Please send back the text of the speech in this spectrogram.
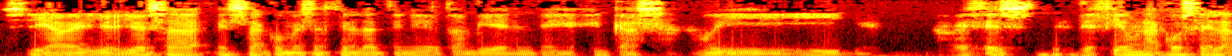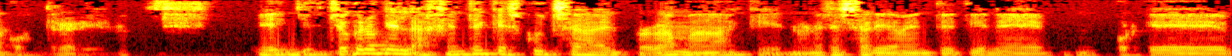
Sí, a ver, yo, yo esa, esa conversación la he tenido también en, casa, ¿no? Y, y, a veces decía una cosa y la contraria. ¿no? Eh, yo creo que la gente que escucha el programa, que no necesariamente tiene por qué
